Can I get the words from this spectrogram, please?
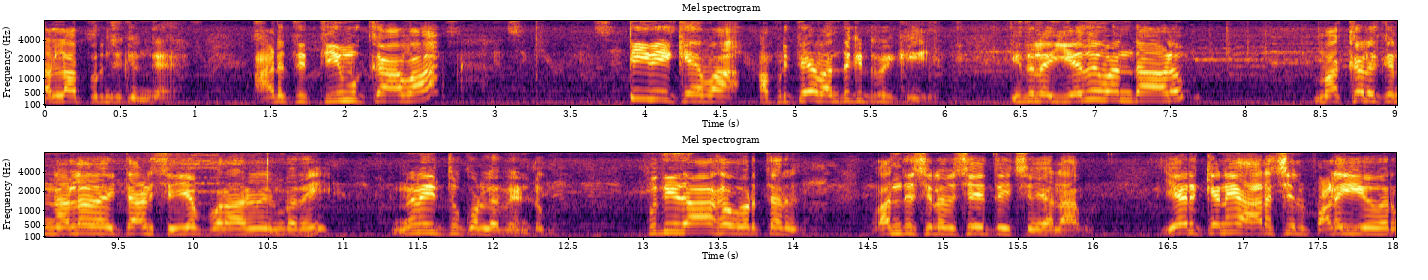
நல்லா புரிஞ்சுக்குங்க. அடுத்து திமுகவா? டிவிகேவா அப்படித்தான் வந்துக்கிட்டு இருக்கு. இதில் எது வந்தாலும் மக்களுக்கு நல்லதைத்தான் செய்ய போகிறார்கள் என்பதை நினைத்து கொள்ள வேண்டும். புதிதாக ஒருத்தர் வந்து சில விஷயத்தை செய்யலாம். ஏற்கனவே அரசியல் பழகியவர்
